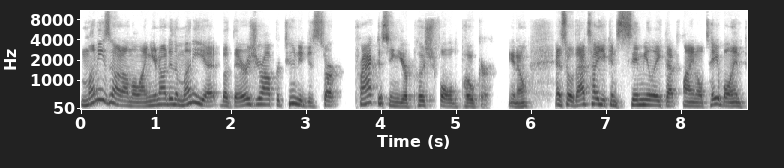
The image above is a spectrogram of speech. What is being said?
Money's not on the line. You're not in the money yet, but there's your opportunity to start practicing your push fold poker, you know? And so that's how you can simulate that final table. And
